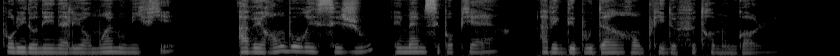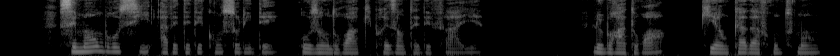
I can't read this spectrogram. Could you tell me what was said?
pour lui donner une allure moins momifiée, avaient rembourré ses joues et même ses paupières avec des boudins remplis de feutre mongol. Ses membres aussi avaient été consolidés aux endroits qui présentaient des failles. Le bras droit, qui en cas d'affrontement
